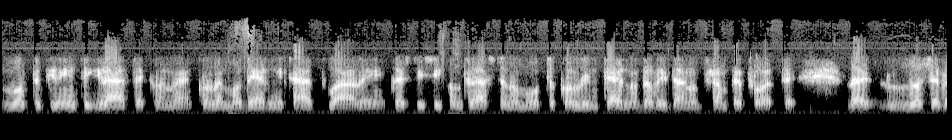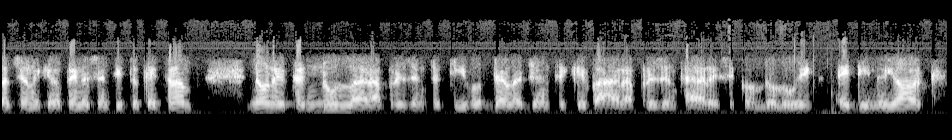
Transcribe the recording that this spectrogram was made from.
molto più integrata con, con, la modernità attuale. Questi si contrastano molto con l'interno dove Donald Trump è forte. La, l'osservazione che ho appena sentito che Trump non è per nulla rappresentativo della gente che va a rappresentare, secondo lui, è di New York,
